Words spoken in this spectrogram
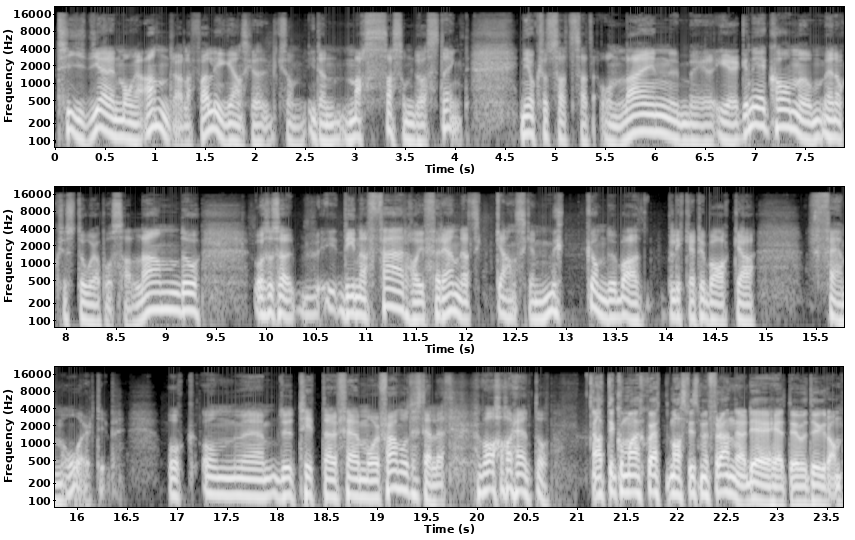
tidigare än många andra. I alla fall i, ganska, liksom, i den massa som du har stängt. Ni har också satsat online med er egen e-com men också stora på Zalando. Och så, så här, din affär har ju förändrats ganska mycket om du bara blickar tillbaka fem år. typ. Och om eh, du tittar fem år framåt istället, vad har hänt då? Att det kommer att ha skett massvis med förändringar, det är jag helt övertygad om.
